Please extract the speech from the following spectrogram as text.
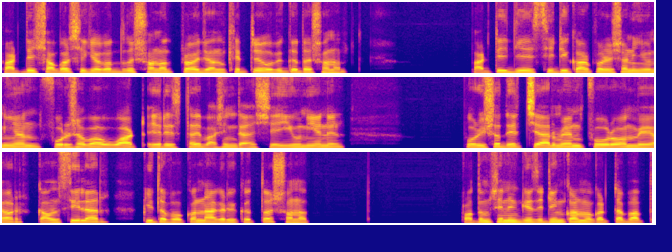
প্রার্থীর সকল শিক্ষাগত সনদ প্রয়োজন, ক্ষেত্রে অভিজ্ঞতা সনদ। প্রার্থী যে সিটি কর্পোরেশন ইউনিয়ন, পৌরসভা, ওয়ার্ড, এর স্থায়ী বাসিন্দা, সেই ইউনিয়নের পরিষদের চেয়ারম্যান, পৌর মেয়র, কাউন্সিলর, কৃতপক্ষ, নাগরিকত্ব সনদ। প্রথম শ্রেণির গেজেটিং কর্মকর্তা প্রাপ্ত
